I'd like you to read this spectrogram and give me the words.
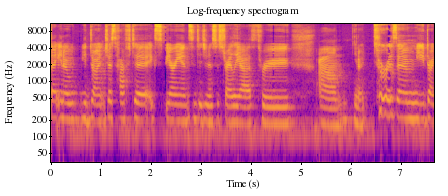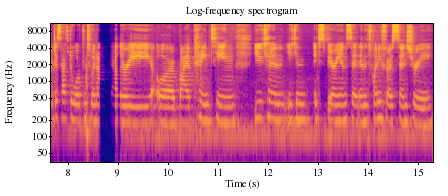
That, you know, you don't just have to experience Indigenous Australia through, um, you know, tourism. You don't just have to walk into an gallery or buy a painting you can you can experience it in the 21st century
